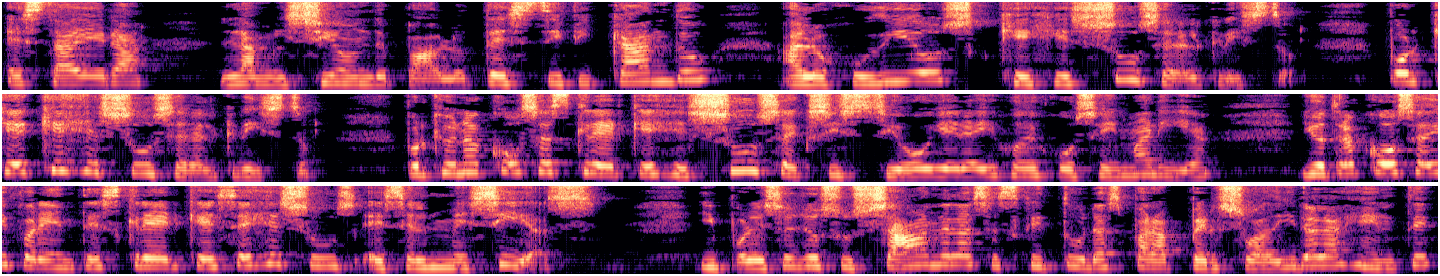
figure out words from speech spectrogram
Esta era la misión de Pablo, testificando a los judíos que Jesús era el Cristo. ¿Por qué que Jesús era el Cristo? Porque una cosa es creer que Jesús existió y era hijo de José y María, y otra cosa diferente es creer que ese Jesús es el Mesías. Y por eso ellos usaban de las escrituras para persuadir a la gente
